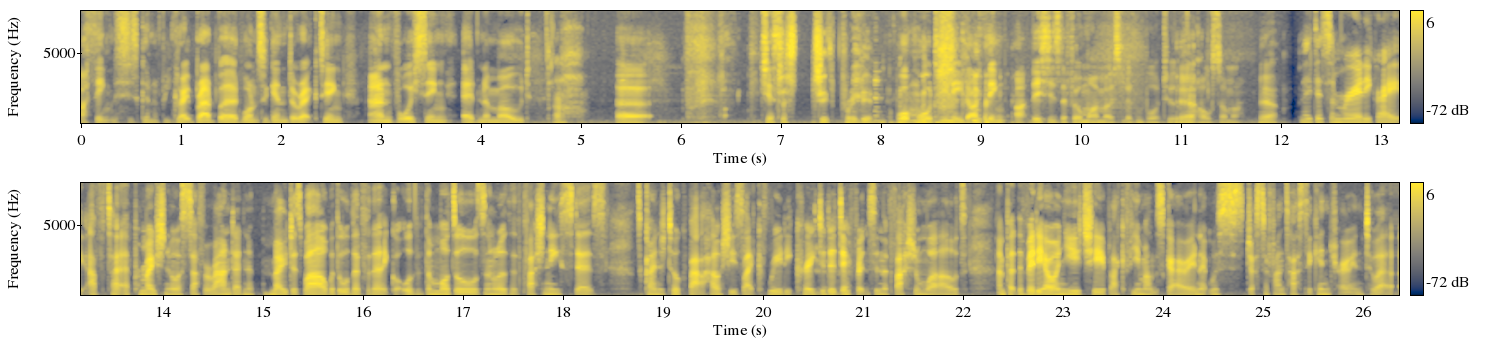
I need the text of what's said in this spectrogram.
I think this is going to be great. Brad Bird once again directing and voicing Edna Mode. oh, Uh, just, just she's brilliant. what more do you need? I think uh, this is the film I'm most looking forward to of Yeah. the whole summer. yeah, They did some really great advertise promotional stuff around Edna Mode as well, with all of the they got all of the models and all of the fashionistas to kind of talk about how she's like really created a difference in the fashion world and put the video on YouTube like a few months ago, and it was just a fantastic intro into it.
